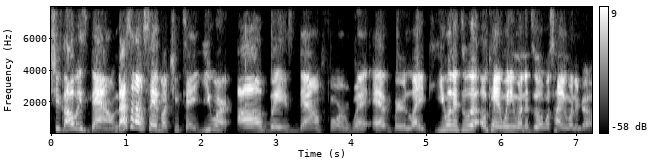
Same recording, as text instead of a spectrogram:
she's always down. That's what I'll say about you, Tay. You are always down for whatever. Like you want to do it, okay. When you want to do it, what time you want to go?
